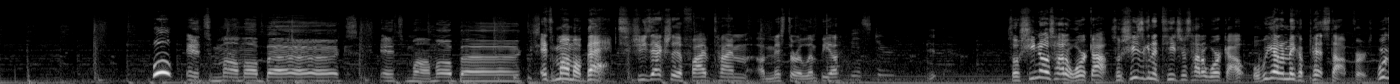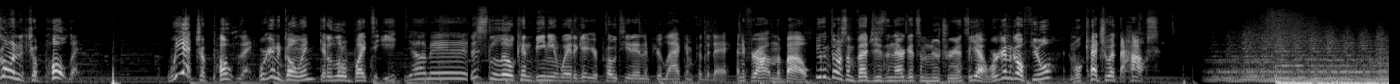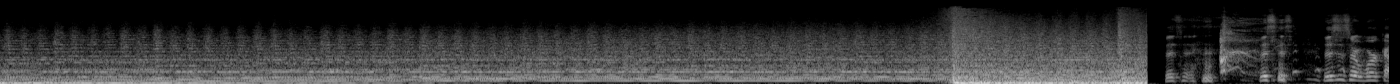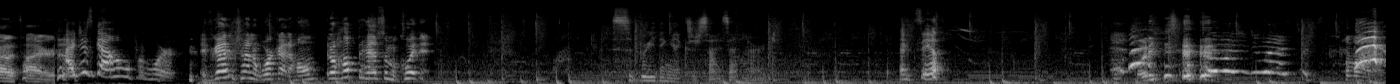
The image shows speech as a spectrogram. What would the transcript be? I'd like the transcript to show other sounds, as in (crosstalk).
Woo! It's Mama Bax. It's Mama Bax. It's Mama Bax. She's actually a five-time uh, Mr. Olympia. Mister. So she knows how to work out. So she's gonna teach us how to work out, but we gotta make a pit stop first. We're going to Chipotle. We at Chipotle. We're gonna go in, get a little bite to eat. Yummy. This is a little convenient way to get your protein in if you're lacking for the day. And if you're out and about, you can throw some veggies in there, get some nutrients. But yeah, we're gonna go fuel, and we'll catch you at the house. This is (laughs) this is this is her workout attire. I just got home from work. If you guys are trying to work out at home, it'll help to have some equipment. This is a breathing exercise I learned. Exhale. What are you doing? I do you (laughs) say? Come on.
